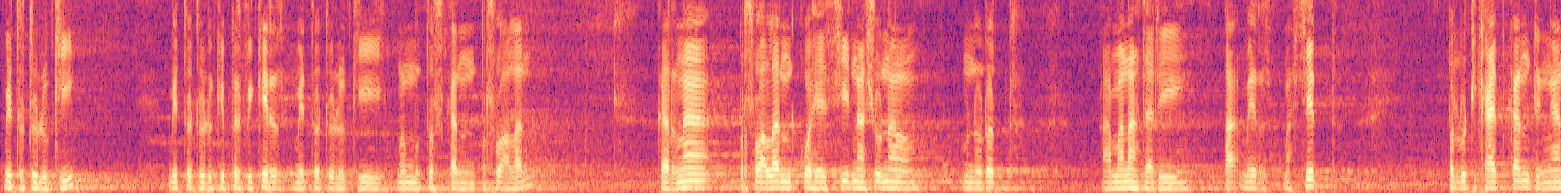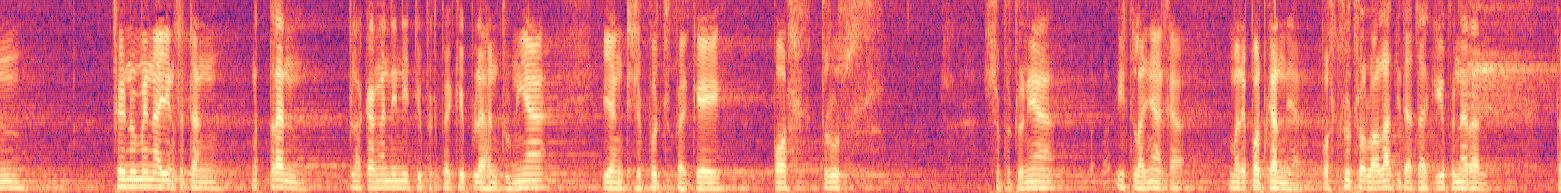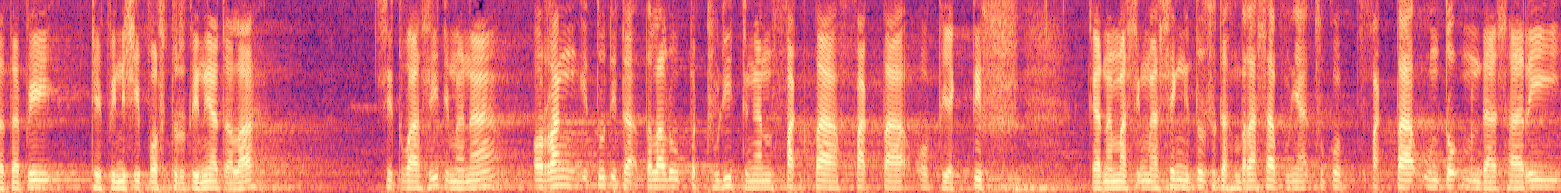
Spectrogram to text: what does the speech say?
metodologi. Metodologi berpikir metodologi memutuskan persoalan. Karena persoalan kohesi nasional menurut amanah dari takmir masjid perlu dikaitkan dengan fenomena yang sedang ngetren belakangan ini di berbagai belahan dunia yang disebut sebagai post truth. Sebetulnya istilahnya agak merepotkan ya. Post truth seolah-olah tidak ada kebenaran. Tetapi definisi post truth ini adalah situasi di mana orang itu tidak terlalu peduli dengan fakta-fakta objektif karena masing-masing itu sudah merasa punya cukup fakta untuk mendasari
